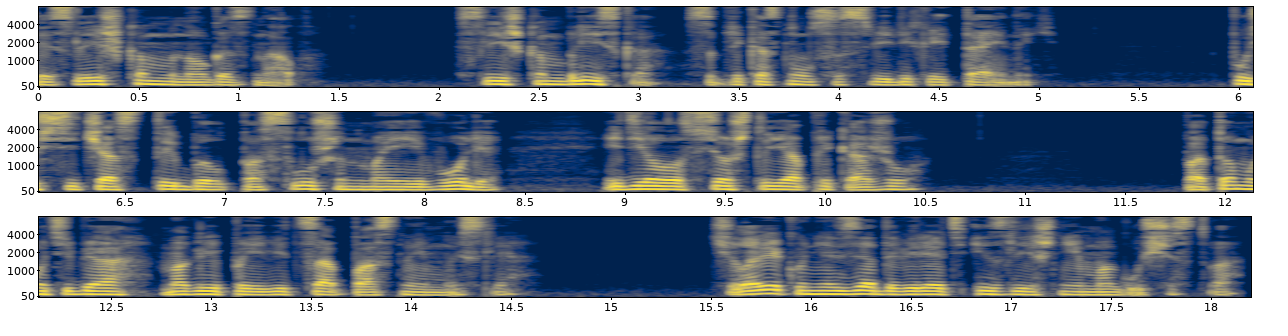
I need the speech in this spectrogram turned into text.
Ты слишком много знал. Слишком близко соприкоснулся с великой тайной. Пусть сейчас ты был послушен моей воле и делал все, что я прикажу. Потом у тебя могли появиться опасные мысли. Человеку нельзя доверять излишнее могущество.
